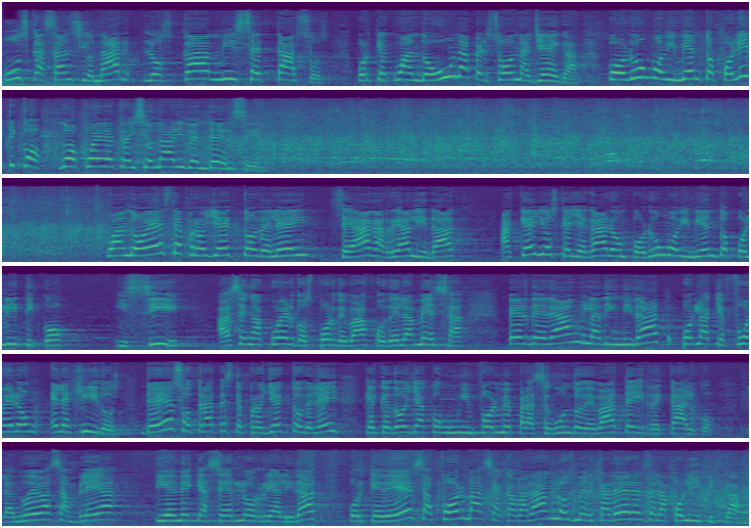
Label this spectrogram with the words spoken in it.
busca sancionar los camisetazos, porque cuando una persona llega por un movimiento político no puede traicionar y venderse. Cuando este proyecto de ley se haga realidad, aquellos que llegaron por un movimiento político y sí hacen acuerdos por debajo de la mesa, perderán la dignidad por la que fueron elegidos. De eso trata este proyecto de ley que quedó ya con un informe para segundo debate y recalco. La nueva Asamblea tiene que hacerlo realidad porque de esa forma se acabarán los mercaderes de la política.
